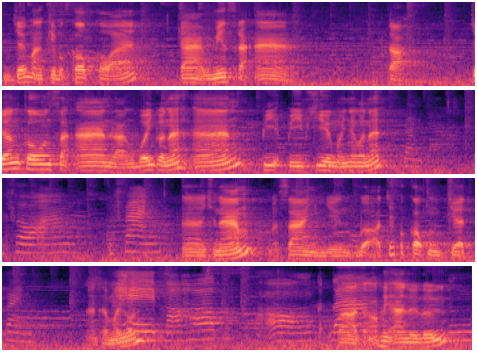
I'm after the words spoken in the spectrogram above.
អញ្ចឹងបានគេប្រកបកអាកាវាមានស្រៈអាតោះអញ្ចឹងកូនសាអានឡើងវិញកូនណាអាន ពាក្យពីរព្យាង្គមិញហ្នឹងកូនណាបាទសអានសាញ់អឺឆ្នាំម្សាញ់យើងបើអត់ចេះប្រកបក្នុងចិត្តសាញ់អានថាម៉េចកូនមហបព្រះអង្គក្តាបាទទាំងអស់គ្នាអានលឺលឺនឹង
